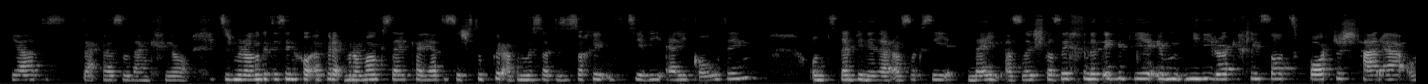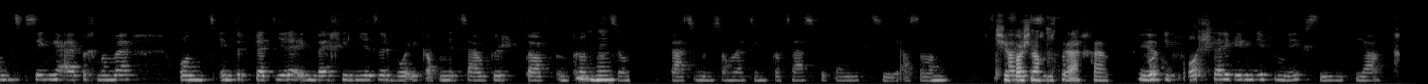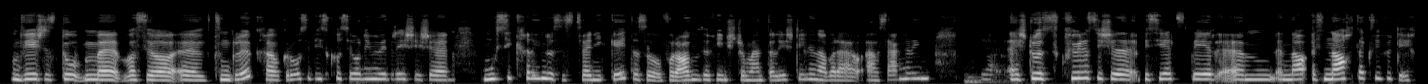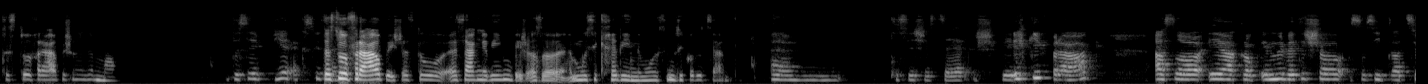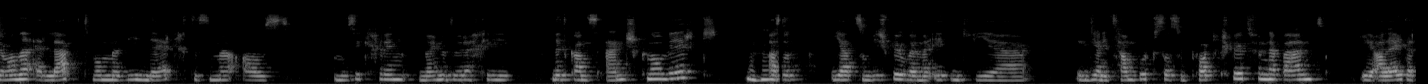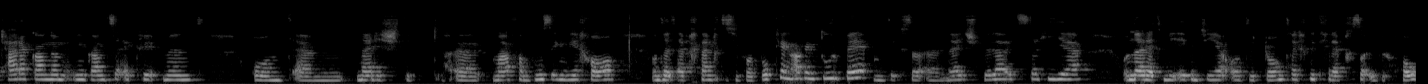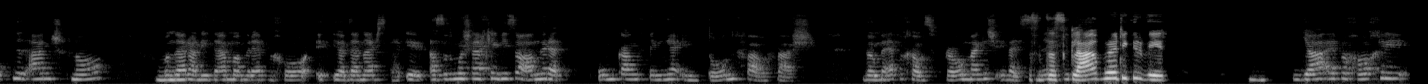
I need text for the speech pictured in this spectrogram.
Ja, das also denke ich ja. Jetzt ist mir auch noch in den Sinn gekommen, jemand hat mir auch mal gesagt, ja, das ist super, aber man sollte das so ein bisschen aufziehen wie Ellie Golding. Und dann bin ich dann also gewesen, nein, also ist das sicher nicht irgendwie im Mini-Röckchen so zuvorderst her und singe einfach nur und interpretiere irgendwelche Lieder, wo ich aber nicht selber darf im Produktionsprozess mhm. und im Songwriting-Prozess beteiligt sein. Also, das ist ja fast noch Versprechen. Ja. die Vorstellung irgendwie für mich gewesen, ja. Und wie ist es, du, was ja äh, zum Glück auch eine grosse Diskussion immer wieder ist, ist äh, Musikerin, dass es zu wenig geht, also vor allem durch Instrumentalistinnen, aber auch, auch Sängerinnen. Ja. Hast du das Gefühl, es ist äh, bis jetzt dir ähm, ein, Na ein Nachteil für dich, dass du eine Frau bist und nicht ein Mann? Dass, ich, wie, dass du eine Frau bist, dass du eine Sängerin bist, also eine Musikerin, eine Musikproduzentin? Ähm, das ist eine sehr schwierige Frage. Also ich habe glaube immer wieder schon so Situationen erlebt, wo man wie merkt, dass man als Musikerin nicht ganz ernst genommen wird. Mhm. Also ja, zum Beispiel, wenn man irgendwie, irgendwie in Hamburg so Support gespielt für eine Band, bin allein dorthin gegangen mit meinem ganzen Equipment und ähm, dann ist der äh, Mann vom Haus irgendwie gekommen und hat einfach gedacht, dass ich von der Booking-Agentur bin und ich so, äh, nein, ich spiele jetzt hier und dann hat mich irgendwie auch der Tontechniker einfach so überhaupt nicht ernst genommen. Mhm. Und dann habe ich dem aber einfach auch, ja, dann, also du musst ein bisschen wie so anderen Umgang finden im Tonfall fast. Weil man einfach als Frau manchmal, ich weiß also, nicht. Dass glaubwürdiger wird. Ja, einfach auch ein bisschen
